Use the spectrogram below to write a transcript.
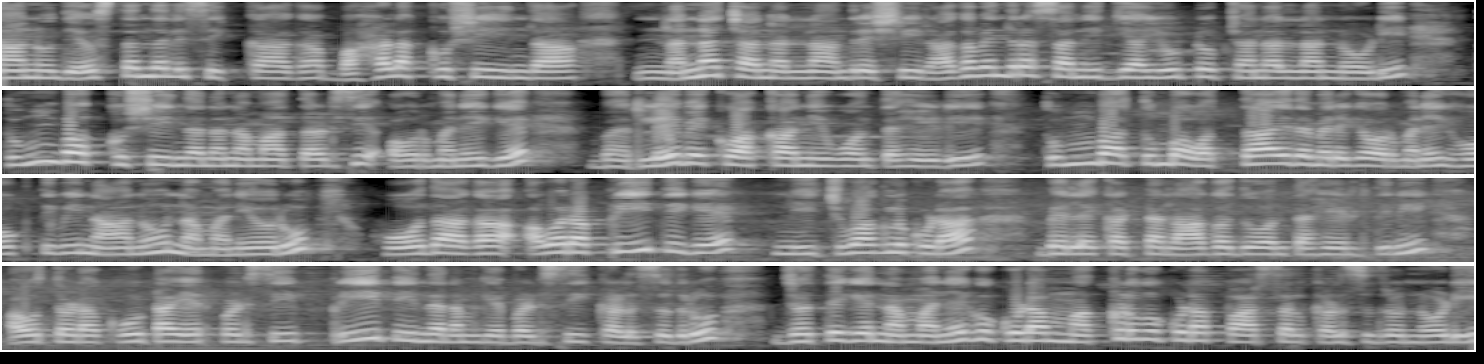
ನಾನು ದೇವಸ್ಥಾನದಲ್ಲಿ ಸಿಕ್ಕಾಗ ಬಹಳ ಖುಷಿಯಿಂದ ನನ್ನ ಚಾನಲ್ನ, ಅಂದರೆ ಶ್ರೀ ರಾಘವೇಂದ್ರ ಸಾನ್ನಿಧ್ಯ ಯೂಟ್ಯೂಬ್ ಚಾನಲ್ನ ನೋಡಿ ತುಂಬ ಖುಷಿಯಿಂದ ನನ್ನ ಮಾತಾಡಿಸಿ ಅವ್ರ ಮನೆಗೆ ಬರಲೇಬೇಕು ಅಕ್ಕ ನೀವು ಅಂತ ಹೇಳಿ ತುಂಬ ತುಂಬ ಒತ್ತಾಯದ ಮೇರೆಗೆ ಅವ್ರ ಮನೆಗೆ ಹೋಗ್ತೀವಿ. ನಾನು, ನಮ್ಮ ಮನೆಯವರು ಹೋದಾಗ ಅವರ ಪ್ರೀತಿಗೆ ನಿಜವಾಗ್ಲೂ ಕೂಡ ಬೆಲೆ ಕಟ್ಟಲಾಗದು ಅಂತ ಹೇಳ್ತೀನಿ. ಅವತ್ತೊಡ ಕೂಟ ಏರ್ಪಡಿಸಿ ಪ್ರೀತಿಯಿಂದ ನಮಗೆ ಬಡಿಸಿ ಕಳಿಸಿದ್ರು. ಜೊತೆಗೆ ನಮ್ಮ ಮನೆಗೂ ಕೂಡ, ಮಕ್ಕಳಿಗೂ ಕೂಡ ಪಾರ್ಸಲ್ ಕಳಿಸಿದ್ರು ನೋಡಿ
